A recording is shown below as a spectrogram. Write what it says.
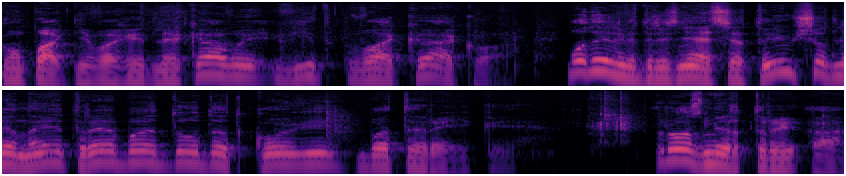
компактні ваги для кави від Вакако. Модель відрізняється тим, що для неї треба додаткові батарейки. Розмір 3А.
